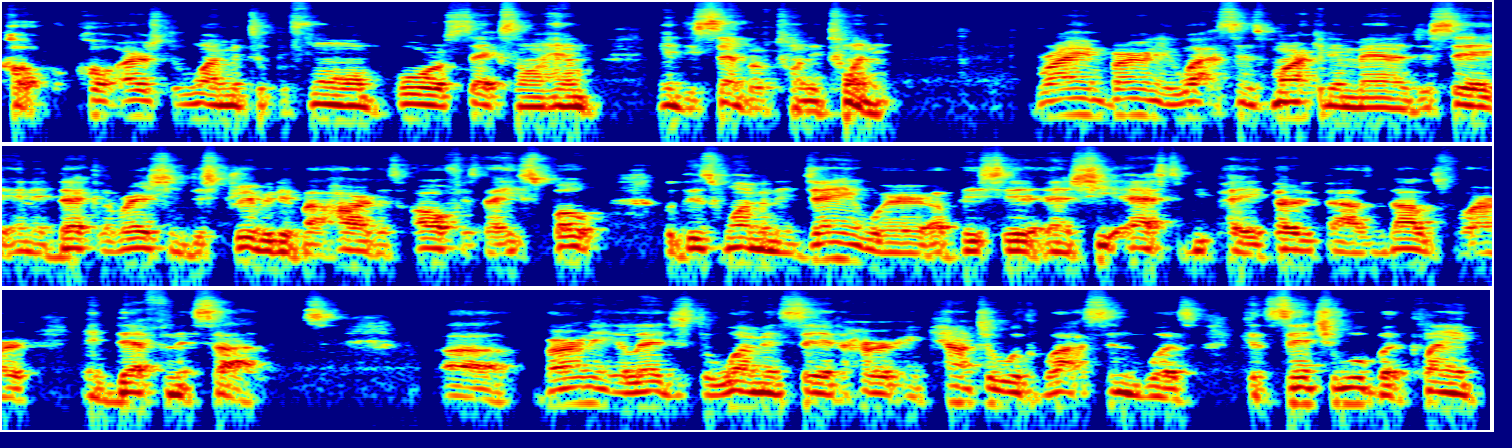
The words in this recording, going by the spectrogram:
co- coerced the woman to perform oral sex on him in December of 2020. Brian Burney, Watson's marketing manager, said in a declaration distributed by Hardin's office that he spoke with this woman in January of this year and she asked to be paid $30,000 for her indefinite silence. Uh, Burney alleges the woman said her encounter with Watson was consensual, but claimed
